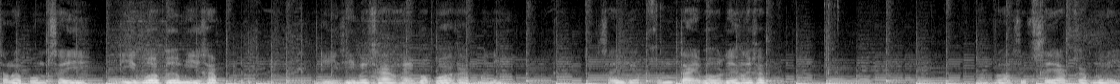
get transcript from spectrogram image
สำหรับผมใส่ดีวัวเพิ่มอีกครับ ดีที่ไม่ข้าวให้บ่พ่อครับมื่อนี้ ใส่แบบผมไตเบาเรื่องเลยครับ รับรองแซ่บๆครับมื้อนี้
